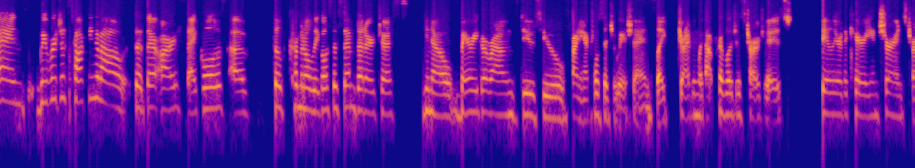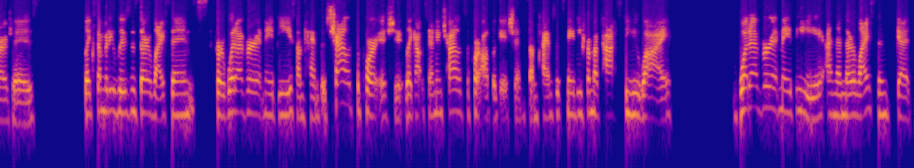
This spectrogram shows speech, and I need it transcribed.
and we were just talking about that there are cycles of the criminal legal system that are just you know merry-go-rounds due to financial situations like driving without privileges charges failure to carry insurance charges like somebody loses their license for whatever it may be sometimes it's child support issue like outstanding child support obligation sometimes it's maybe from a past dui whatever it may be and then their license gets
